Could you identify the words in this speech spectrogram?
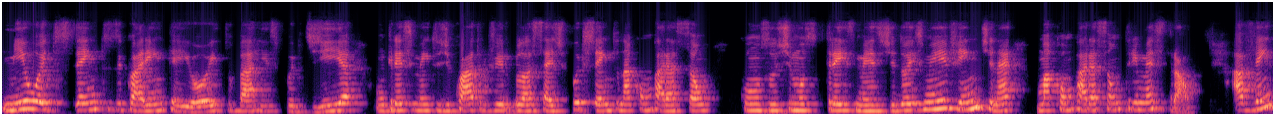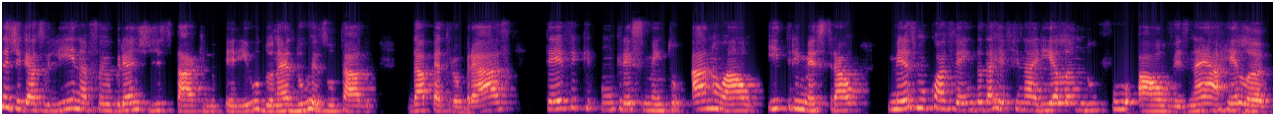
1.848 barris por dia, um crescimento de 4,7% na comparação com os últimos três meses de 2020, né? Uma comparação trimestral. A venda de gasolina foi o grande destaque no período, né? Do resultado da Petrobras, teve um crescimento anual e trimestral, mesmo com a venda da refinaria Landulfo Alves, né? A Relan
